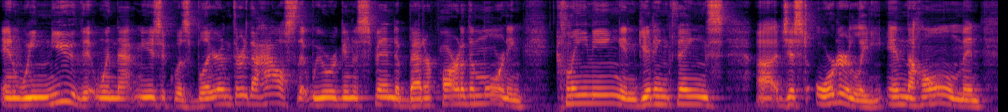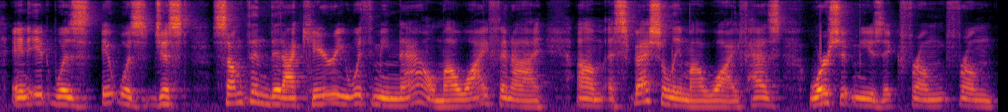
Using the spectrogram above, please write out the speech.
and we knew that when that music was blaring through the house that we were going to spend a better part of the morning cleaning and getting things uh, just orderly in the home and and it was it was just something that I carry with me now. My wife and I, um, especially my wife, has worship music from from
